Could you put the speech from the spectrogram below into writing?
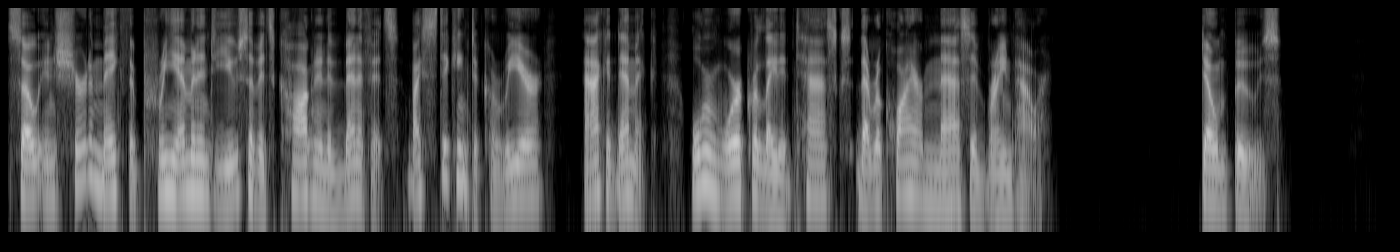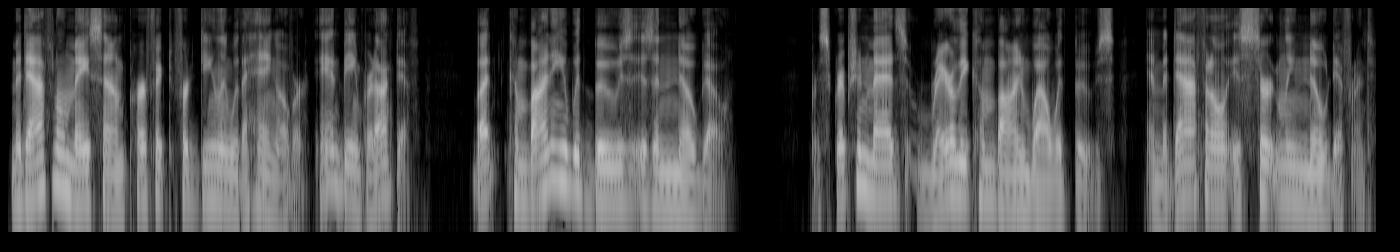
So ensure to make the preeminent use of its cognitive benefits by sticking to career, academic, or work related tasks that require massive brain power. Don't booze. Modafinil may sound perfect for dealing with a hangover and being productive, but combining it with booze is a no go. Prescription meds rarely combine well with booze, and modafinil is certainly no different.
